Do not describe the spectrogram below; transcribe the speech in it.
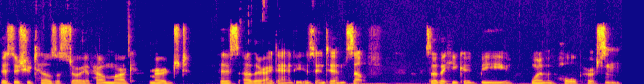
This issue tells a story of how Mark merged his other identities into himself so that he could be one whole person.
